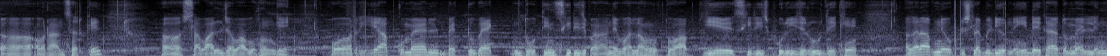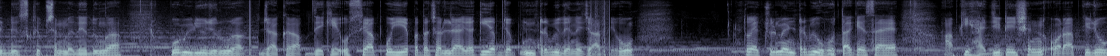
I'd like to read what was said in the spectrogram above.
और आंसर के। सवाल जवाब होंगे। और ये आपको मैं बैक टू बैक दो तीन सीरीज़ बनाने वाला हूँ तो आप ये सीरीज़ पूरी ज़रूर देखें। अगर आपने वो पिछला वीडियो नहीं देखा है तो मैं लिंक डिस्क्रिप्शन में दे दूँगा। वो वीडियो ज़रूर जाकर आप देखें। उससे आपको ये पता चल जाएगा कि आप जब इंटरव्यू देने जाते हो तो एक्चुअल में इंटरव्यू होता कैसा है? आपकी हेजिटेशन और आपके जो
